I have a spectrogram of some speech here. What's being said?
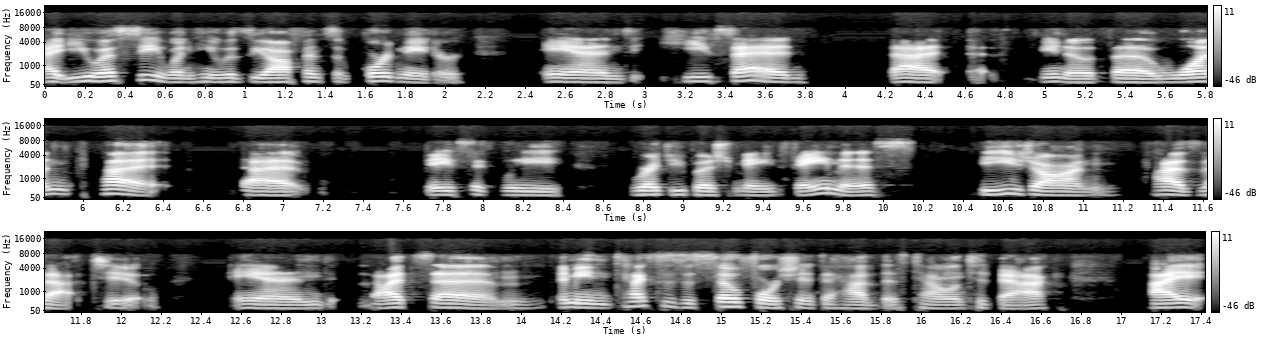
at USC when he was the offensive coordinator. And he said that, you know, the one cut that basically Reggie Bush made famous, Bijan has that too. And that's, um, I mean, Texas is so fortunate to have this talented back. I,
